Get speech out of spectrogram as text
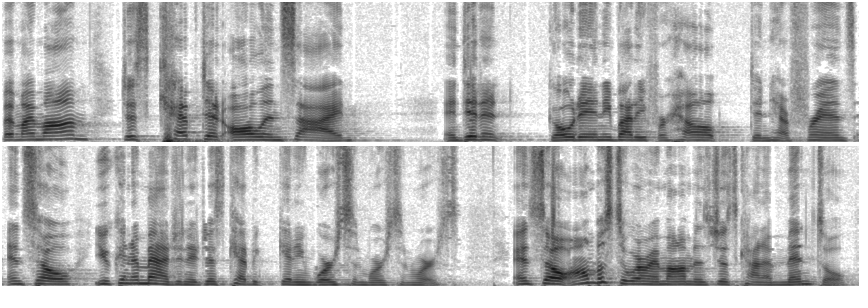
But my mom just kept it all inside and didn't go to anybody for help, didn't have friends. And so you can imagine it just kept getting worse and worse and worse. And so almost to where my mom is just kind of mental.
